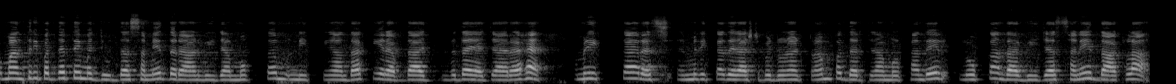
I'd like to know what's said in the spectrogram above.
ਕੌਮਾਂਤਰੀ ਪੱਧਰ ਤੇ ਮੌਜੂਦਾ ਸਮੇਂ ਦੌਰਾਨ ਵੀਜ਼ਾ ਮੁਕਤ ਨੀਤੀਆਂ ਦਾ ਘੇਰਾ ਵਧਾ- ਵਧਾਇਆ ਜਾ ਰਿਹਾ ਹੈ। ਅਮਰੀਕਾ ਰਸ- ਅਮਰੀਕਾ ਦੇ ਰਾਸ਼ਟਰਪਤੀ ਡੋਨਾਲਡ ਟਰੰਪ ਦਰਜਨਾਂ ਮੁਲਕਾਂ ਦੇ ਲੋਕਾਂ ਦਾ ਵੀਜ਼ਾ ਸਨੇ ਦਾਖਲਾ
